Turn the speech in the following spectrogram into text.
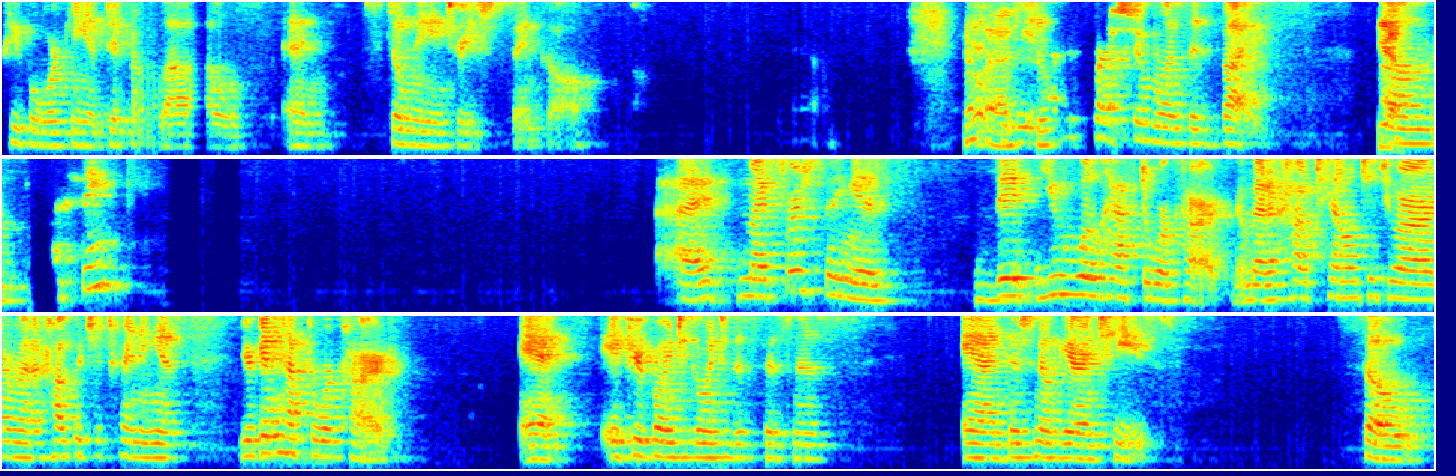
people working at different levels and still needing to reach the same goal. No, absolutely. The other question was advice. Yeah. Um, I think I, my first thing is that you will have to work hard no matter how talented you are no matter how good your training is you're going to have to work hard and if you're going to go into this business and there's no guarantees so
